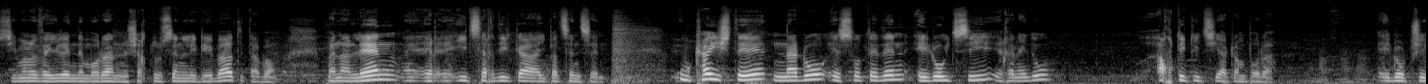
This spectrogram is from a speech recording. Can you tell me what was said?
Simone Veilen demoran sartu zen lege bat, eta bon. Baina lehen er, hitz erdika aipatzen zen. Ukaiste nado ezote den eroitzi, erran edu, aurtikitzia kanpora. Edotzi,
